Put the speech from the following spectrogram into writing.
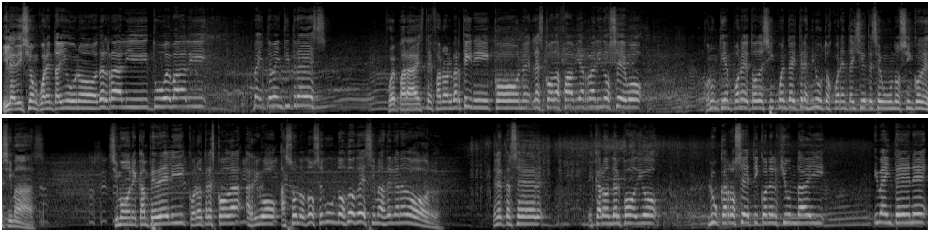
Y la edición 41 del Rally Due Valley 2023 fue para Stefano Albertini con la Skoda Fabia Rally 2 Evo con un tiempo neto de 53 minutos 47 segundos 5 décimas. Simone Campedelli con otra Skoda arribó a solo 2 segundos 2 décimas del ganador. En el tercer escalón del podio, Luca Rossetti con el Hyundai i20N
